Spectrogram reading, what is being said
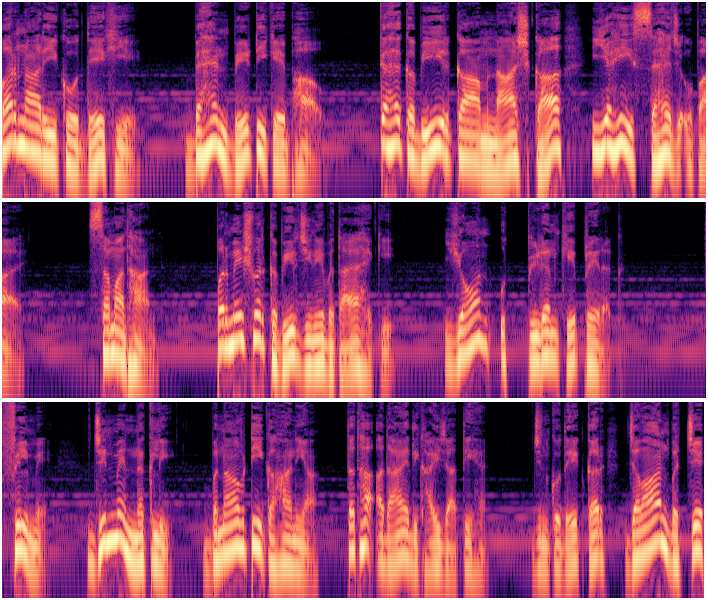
पर नारी को देखिए, बहन बेटी के भाव। कह कबीर काम नाश का यही सहज उपाय। समाधान। परमेश्वर कबीर जी ने बताया है कि यौन उत्पीड़न के प्रेरक। फ़िल्में, जिनमें नकली, बनावटी कहानियाँ तथा अदाएँ दिखाई जाती हैं, जिनको देखकर जवान बच्चे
